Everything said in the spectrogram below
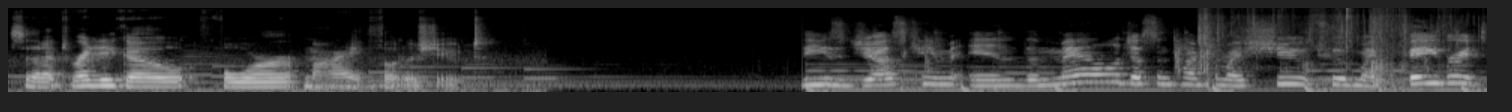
so that it's ready to go for my photo shoot. These just came in the mail just in time for my shoot. Two of my favorite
